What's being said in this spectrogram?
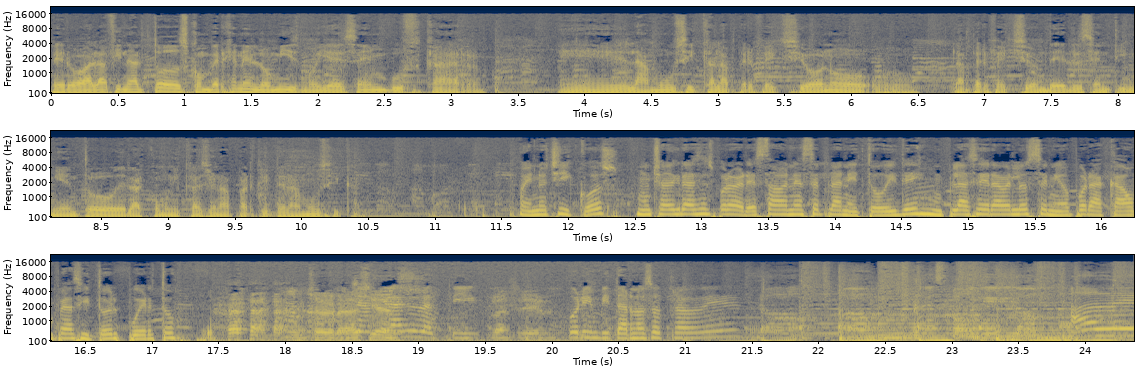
pero a la final todos convergen en lo mismo y es en buscar eh, la música, la perfección o, o la perfección del sentimiento o de la comunicación a partir de la música. Bueno chicos, muchas gracias por haber estado en este planetoide. Un placer haberlos tenido por acá, un pedacito del puerto. Muchas Muchas gracias a ti placer. por invitarnos otra vez. Alegría cuando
